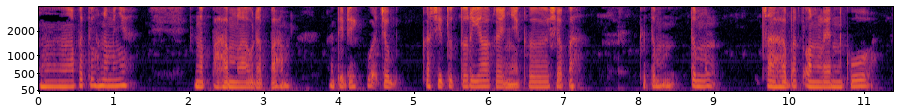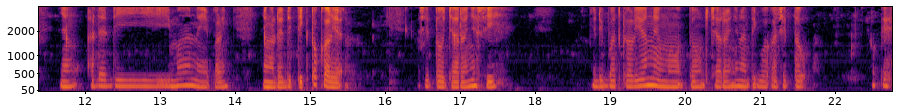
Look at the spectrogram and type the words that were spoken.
Hmm, apa tuh namanya? Nggak paham lah udah paham. Nanti deh gue coba kasih tutorial kayaknya ke siapa? Ke temen-temen sahabat onlineku yang ada di mana ya paling? Yang ada di TikTok kali ya? Kasih tahu caranya sih jadi buat kalian yang mau tahu caranya nanti gua kasih tahu. Oke. Okay.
